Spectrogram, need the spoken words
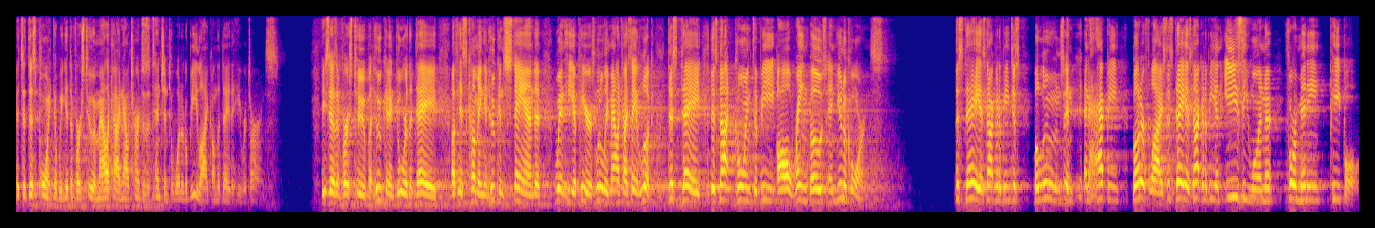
It's at this point that we get to verse 2, and Malachi now turns his attention to what it'll be like on the day that he returns. He says in verse 2, But who can endure the day of his coming, and who can stand when he appears? Literally, Malachi saying, Look, this day is not going to be all rainbows and unicorns. This day is not going to be just balloons and, and happy butterflies. This day is not going to be an easy one for many people.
